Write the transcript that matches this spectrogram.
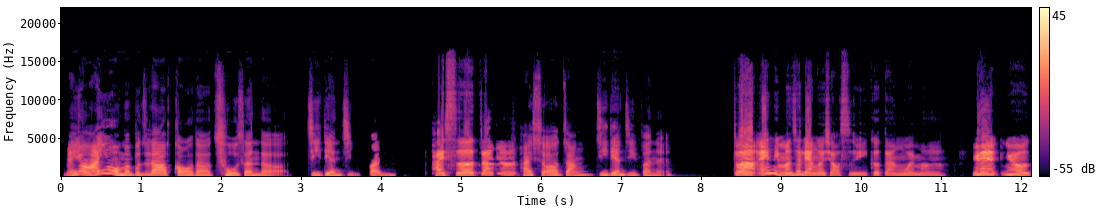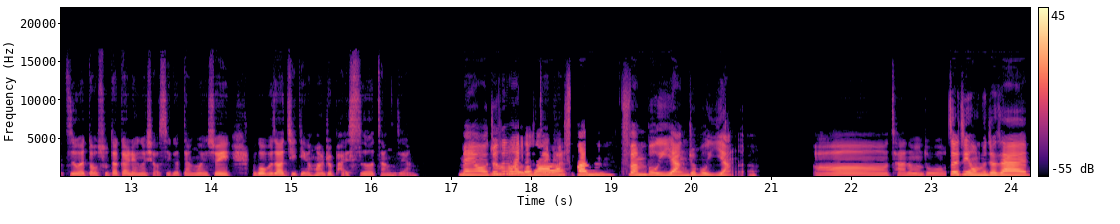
没有啊，因为我们不知道狗的出生的几点几分，排十二张啊，排十二张，几点几分呢？对啊，哎，你们是两个小时一个单位吗？因为因为紫微斗数大概两个小时一个单位，所以如果不知道几点的话，就排十二张这样。没有，就是它有时候分分不一样就不一样了。哦，差那么多。最近我们就在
